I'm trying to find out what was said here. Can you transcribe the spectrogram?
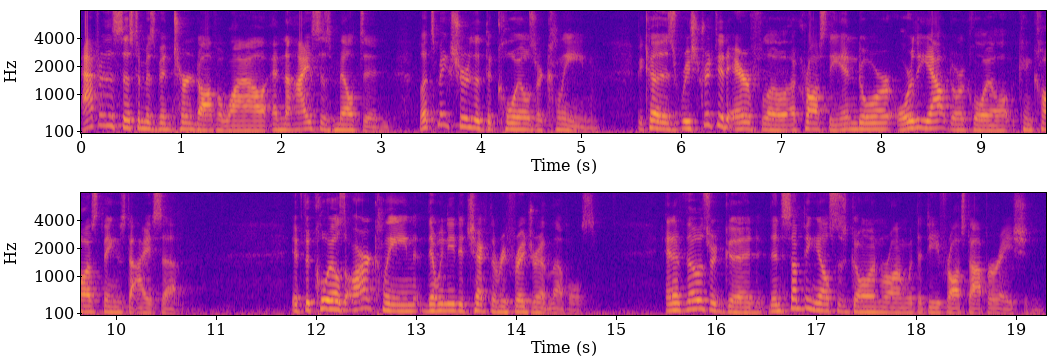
After the system has been turned off a while and the ice is melted, let's make sure that the coils are clean because restricted airflow across the indoor or the outdoor coil can cause things to ice up. If the coils are clean, then we need to check the refrigerant levels. And if those are good, then something else is going wrong with the defrost operation.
